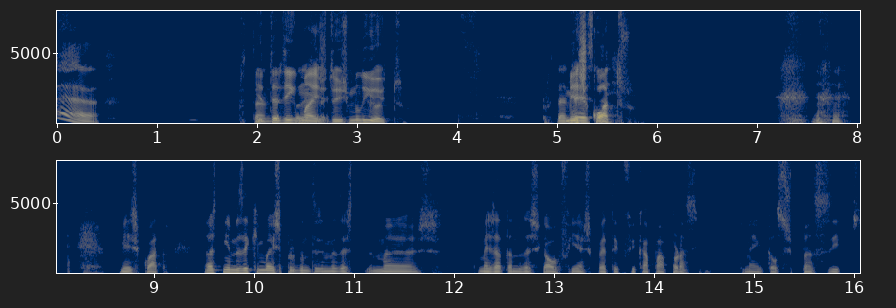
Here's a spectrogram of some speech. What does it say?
É. e Portanto, até digo mais, deixar- 2008, portanto, é mês assim. 4. mês 4. Nós tínhamos aqui mais perguntas, mas, este- mas também já estamos a chegar ao fim, acho que vai ter que ficar para a próxima. Também aquele suspansezito.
